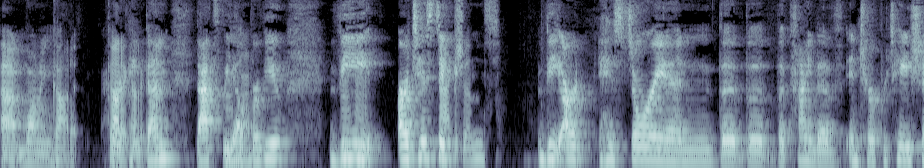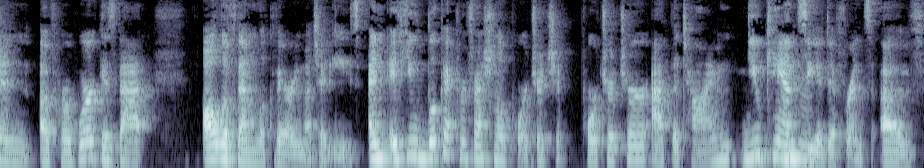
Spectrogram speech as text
um, wanting got it got it, got it, them. That's the mm-hmm. Yelp review. The mm-hmm. artistic actions, the art historian, the the the kind of interpretation of her work is that all of them look very much at ease. And if you look at professional portraiture portraiture at the time, you can mm-hmm. see a difference of,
